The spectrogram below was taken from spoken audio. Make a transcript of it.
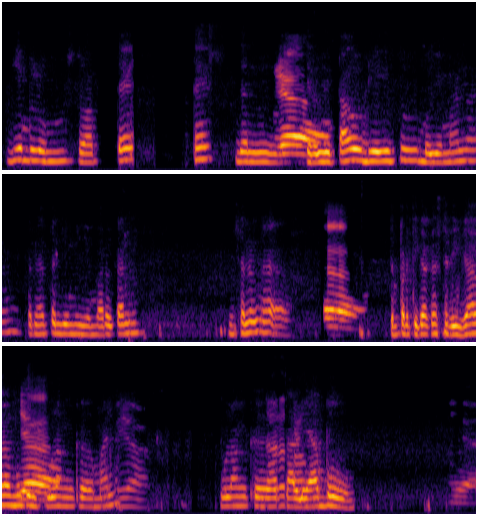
dia belum swab tes tes dan Ya. cari tahu dia itu bagaimana ternyata dia menyebarkan misalnya nggak Ya. seperti kakak serigala mungkin Ya. pulang ke mana Iya. pulang ke Iya.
